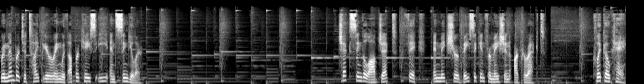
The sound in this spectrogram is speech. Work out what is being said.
Remember to type earring with uppercase E and singular. Check single object, thick, and make sure basic information are correct. Click OK.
